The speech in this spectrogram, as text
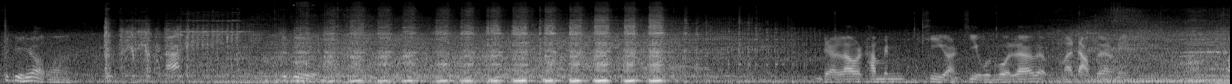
พี่ดีที่ออกมาฮะ พี่ดีเดี๋ยวเราทำเป็นขี่ก่อน ขี่วนๆแล้วแบบมาดับด้วยตรงนี้ไป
